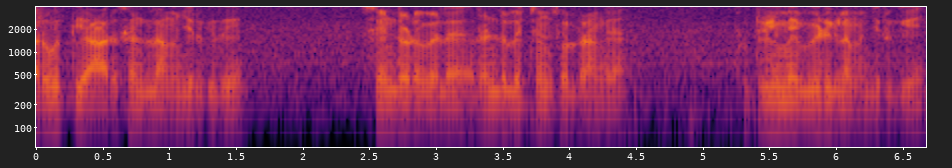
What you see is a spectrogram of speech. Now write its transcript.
அறுபத்தி ஆறு சென்டில் அமைஞ்சிருக்குது. சென்டோட விலை ரெண்டு லட்சம் சொல்கிறாங்க சுற்றிலுமே வீடுகள் அமைஞ்சிருக்கு.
